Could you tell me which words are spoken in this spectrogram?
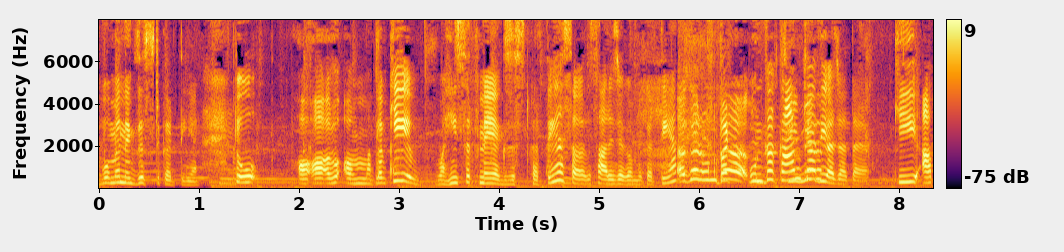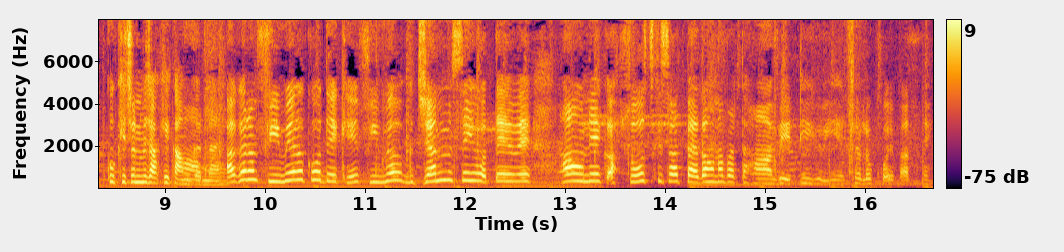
वुमेन एग्जिस्ट करती हैं हम्म। तो आ, आ, मतलब कि वहीं सिर्फ़ नहीं एग्जिस्ट करते हैं सारे जगह में करती हैं अगर उनका उनका काम क्या दिया जाता है कि आपको किचन में जाके काम हाँ, करना है। अगर हम फीमेल को देखें फीमेल जन्म से ही होते हुए हाँ उन्हें एक अफसोस के साथ पैदा होना पड़ता है। हाँ बेटी हुई है चलो कोई बात नहीं।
